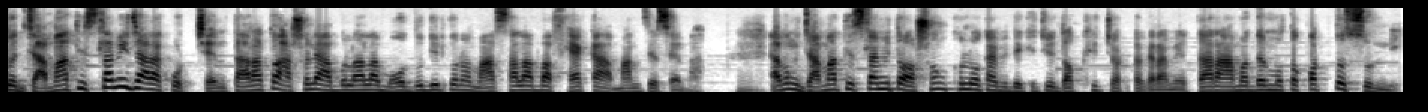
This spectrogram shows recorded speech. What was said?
তো জামাত ইসলামী যারা করছেন তারা তো আসলে আবুল আলা মৌদুদির কোনো মাসালা বা ফেকা মানতেছে না। এবং জামাত ইসলামী তো অসংখ্য লোক আমি দেখেছি দক্ষিণ চট্টগ্রামে তারা আমাদের মতো কট্টর সুন্নি।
